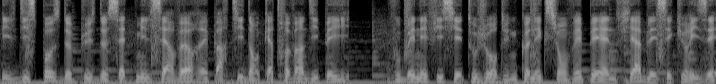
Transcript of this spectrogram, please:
Il dispose de plus de 7000 serveurs répartis dans 90 pays. Vous bénéficiez toujours d'une connexion VPN fiable et sécurisée.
